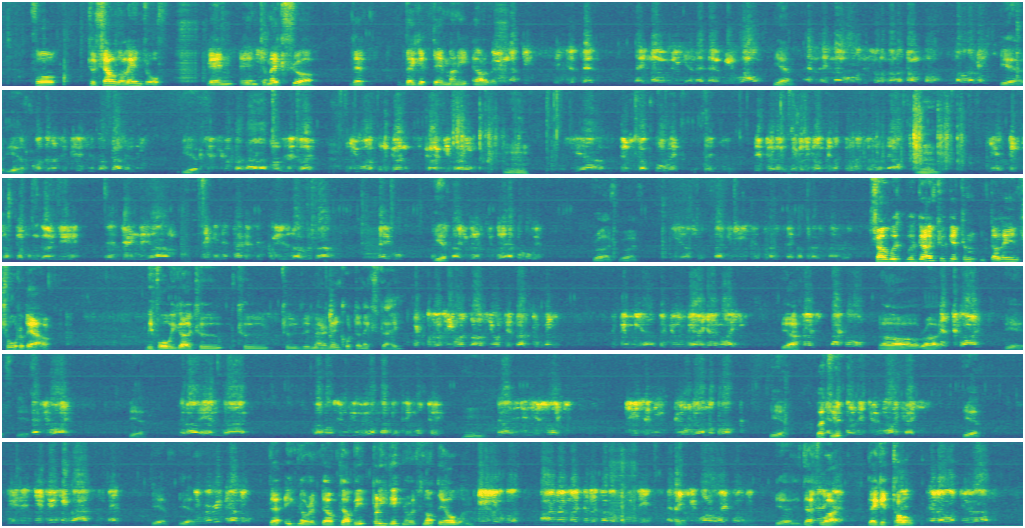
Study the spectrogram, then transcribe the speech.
for to sell the lands off and, and to make sure that they get their money out of it. There's nothing. It's just that Mm. Yeah, going got to, have a lawyer. Right, right. Yeah, so it's easier. So we're, we're going to get the, the land sorted out before we go to to to the Maori Land court the next day. Because I see what I see what they've done to me. They me a they me a young lady. Yeah. Nice back off. Oh, right. That's fine. Yes, yes. That's fine. Yeah. You know, and uh well I'll see a fucking thing or two. Mm. You know, it's just like she's the new girl down the block. Yeah. But and you. they're gonna do my case. Yeah. Yeah, they- they're drinking bastards, man. Yeah. Yeah. They're very cunning. They're ignorant. They'll they'll be plead ignorance, not the old one. Yeah, yeah, well, I know most of the other food there and Yeah. keep one away from me. Yeah, that's right. They get told. They don't want to um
